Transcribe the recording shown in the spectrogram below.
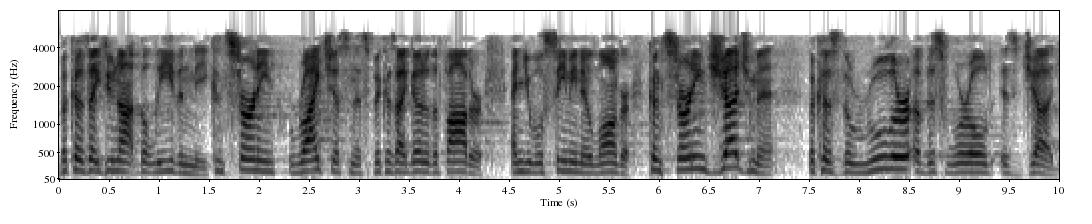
because they do not believe in me. Concerning righteousness, because I go to the Father and you will see me no longer. Concerning judgment, because the ruler of this world is judged.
